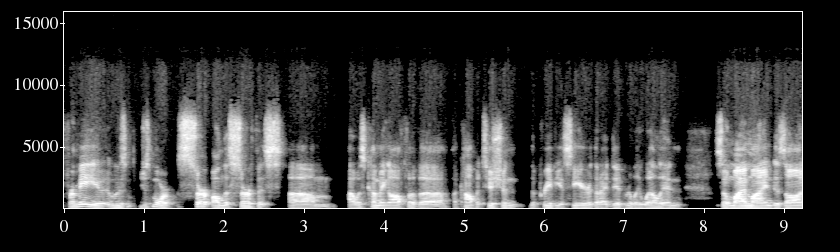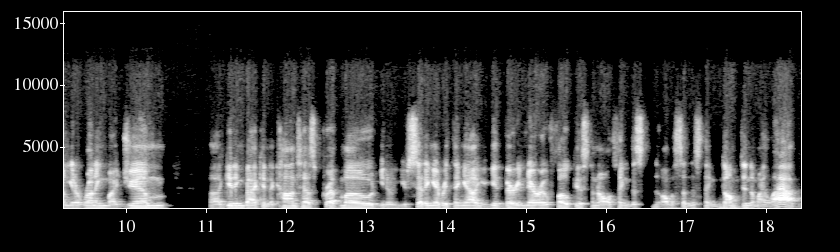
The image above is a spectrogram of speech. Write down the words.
for me, it was just more sur- on the surface. Um, I was coming off of a, a, competition the previous year that I did really well in, so my mind is on you know running my gym, uh, getting back into contest prep mode. You know, you're setting everything out. You get very narrow focused, and all of thing this all of a sudden this thing dumped into my lap.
